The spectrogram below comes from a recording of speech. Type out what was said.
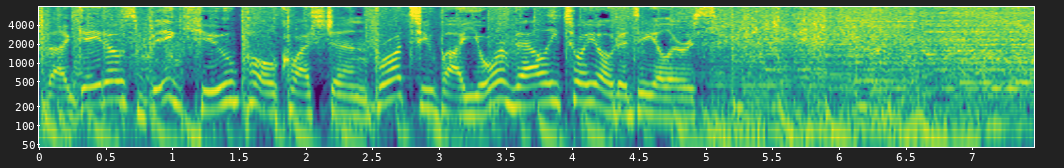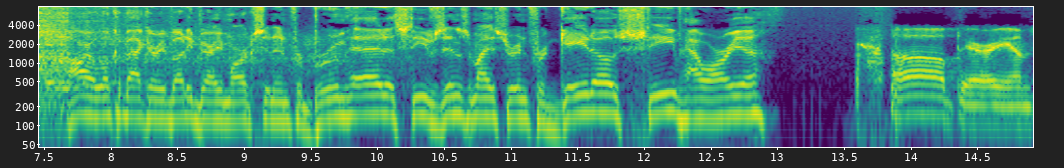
The Gaydos Big Q poll question brought to you by your Valley Toyota dealers. All right, welcome back, everybody. Barry Markson in for Broomhead. Steve Zinsmeister in for Gaydos. Steve, how are you? Oh, Barry, I'm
